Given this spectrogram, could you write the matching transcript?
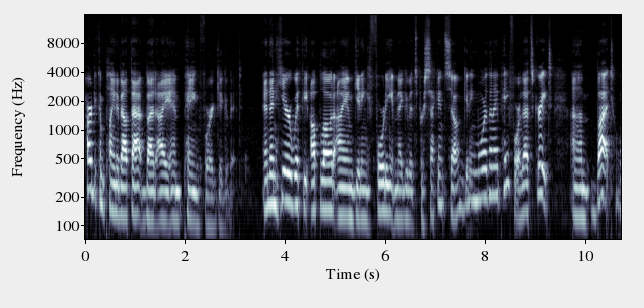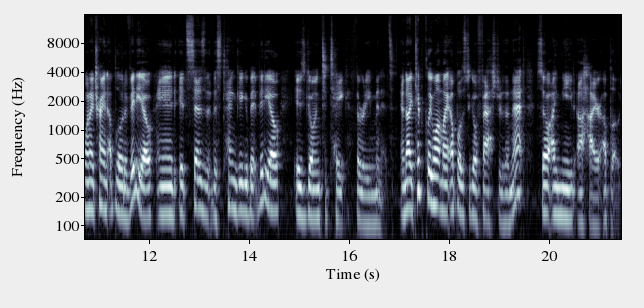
Hard to complain about that, but I am paying for a gigabit. And then here with the upload, I am getting 40 megabits per second, so I'm getting more than I pay for. That's great. Um, but when I try and upload a video and it says that this 10 gigabit video is going to take 30 minutes. And I typically want my uploads to go faster than that, so I need a higher upload.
